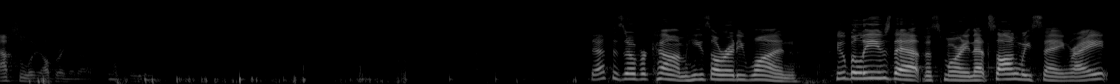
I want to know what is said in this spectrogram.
Absolutely, I'll bring it up. Absolutely. Death is overcome. He's already won. Who believes that this morning? That song we sang, right?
